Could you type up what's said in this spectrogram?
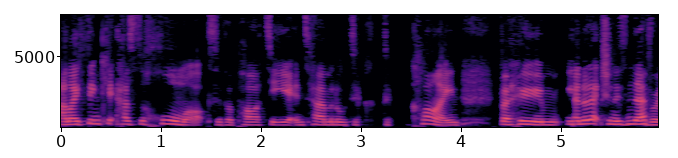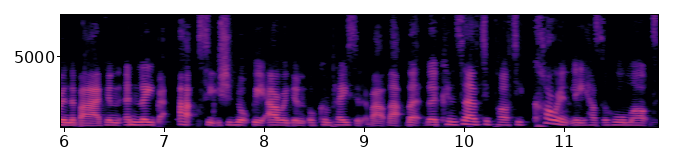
And I think it has the hallmarks of a party in terminal de- decline for whom an election is never in the bag. And, and Labour absolutely should not be arrogant or complacent about that. But the Conservative Party currently has the hallmarks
